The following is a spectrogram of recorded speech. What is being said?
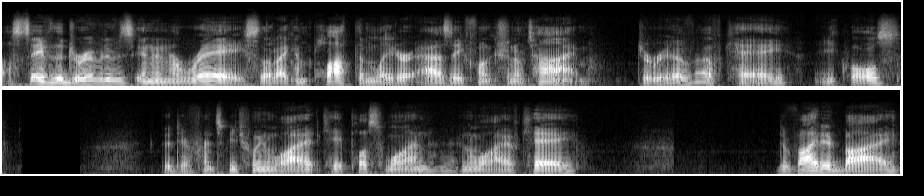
I'll save the derivatives in an array so that I can plot them later as a function of time. Deriv of k equals the difference between y at k plus 1 and y of k divided by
